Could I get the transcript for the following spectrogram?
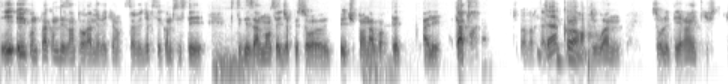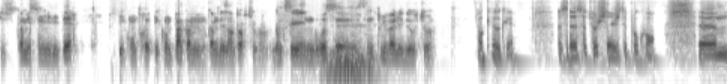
Et eux, ils comptent pas comme des imports américains. Ça veut dire que c'est comme si c'était des Allemands. Ça veut dire que sur eux, tu peux en avoir peut-être, allez, 4. Tu peux avoir D'accord. Du one sur le terrain et qui, qui, comme ils sont militaires, ils comptent, ils comptent pas comme, comme des imports, tu vois. Donc, c'est une grosse, c'est une plus-value de ouf, tu vois. Ok, ok. Ça, ça tu vois, j'étais pas au courant. Euh,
